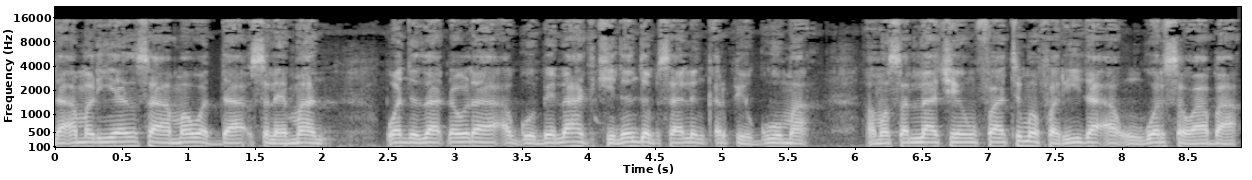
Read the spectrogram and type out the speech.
da amaryansa mawadda suleiman wanda za ɗaura a gobe lahadi kenan da misalin ƙarfe goma a masallacin fatima farida a unguwar sawaba.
